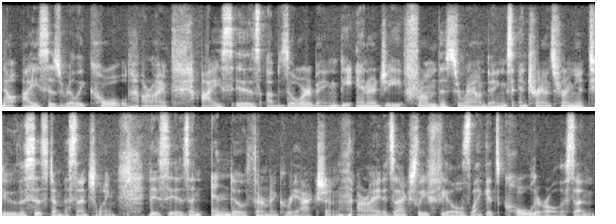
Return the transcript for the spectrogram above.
Now, ice is really cold, all right? Ice is absorbing the energy from the surroundings and transferring it to the system, essentially. This is is an endothermic reaction. All right, it actually feels like it's colder all of a sudden,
